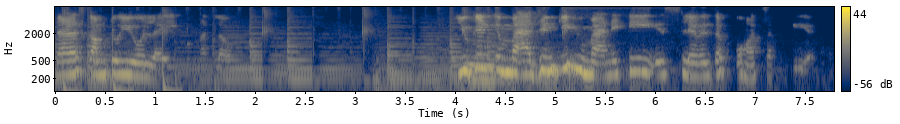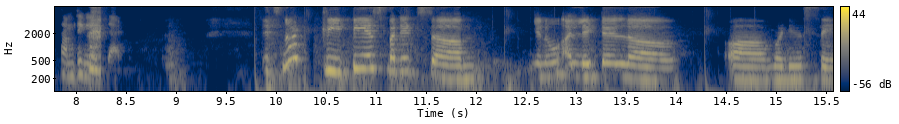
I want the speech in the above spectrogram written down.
that has come to your life matlab? You can hmm. imagine ki humanity is level tak pahunch sakti hai something like that it's not creepiest but it's um, you know a little uh, uh, what do you say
